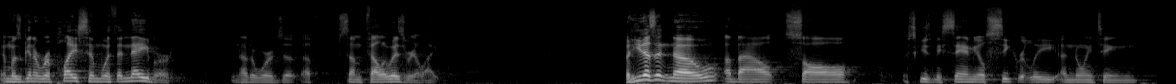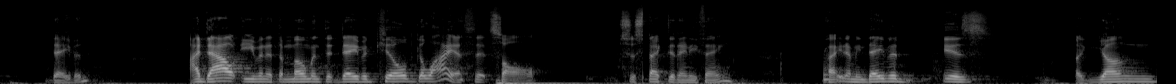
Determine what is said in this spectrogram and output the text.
and was going to replace him with a neighbor. In other words, a, a, some fellow Israelite. But he doesn't know about Saul, excuse me, Samuel secretly anointing David. I doubt even at the moment that David killed Goliath that Saul suspected anything. Right? I mean, David is a young,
